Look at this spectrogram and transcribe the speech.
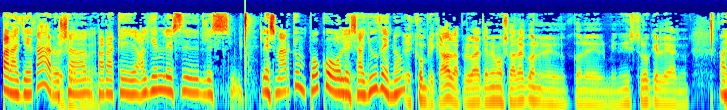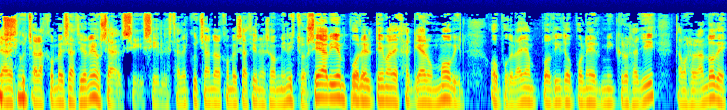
para llegar, o sea, para que alguien les, les, les marque un poco o les ayude, ¿no? Es complicado, la prueba la tenemos ahora con el, con el ministro que le han, Ah, le han sí. escuchado las conversaciones, o sea, si, si le están escuchando las conversaciones a un ministro, sea bien por el tema de hackear un móvil o porque le hayan podido poner micros allí, estamos hablando de,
